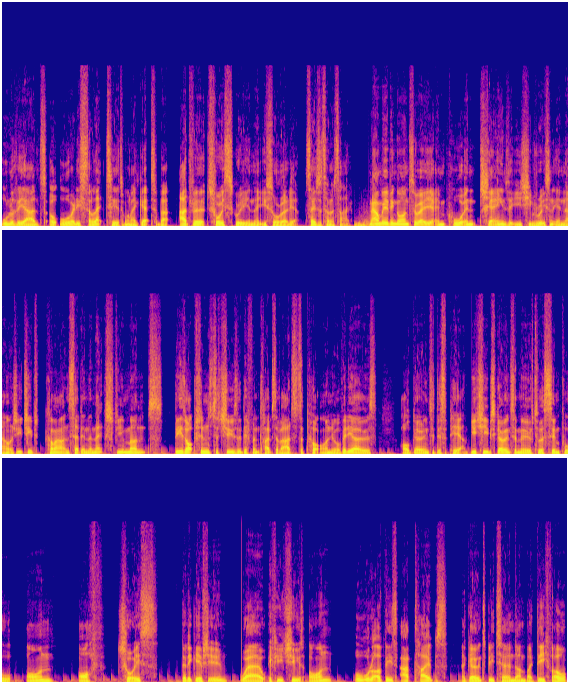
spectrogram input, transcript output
all of the ads are already selected when I get to that advert choice screen that you saw earlier. Saves a ton of time. Now moving on to a important change that YouTube recently announced. YouTube's come out and said in the next few months, these options to choose the different types of ads to put on your videos are going to disappear. YouTube's going to move to a simple on off choice that it gives you, where if you choose on, all of these ad types are going to be turned on by default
